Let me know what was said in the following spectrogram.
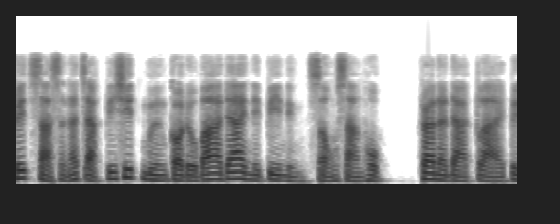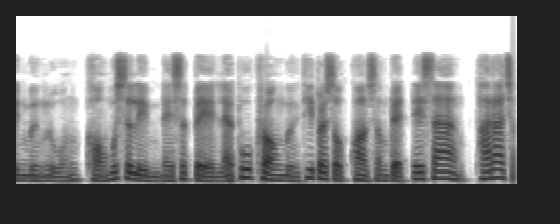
คริสต์ศาสนาจักรพิชิตเมืองกอร์โดบาได้ในปี 1236 กรานาดากลายเป็นเมืองหลวงของมุสลิมในสเปนและผู้ครองเมืองที่ประสบความสำเร็จได้สร้างพระราช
